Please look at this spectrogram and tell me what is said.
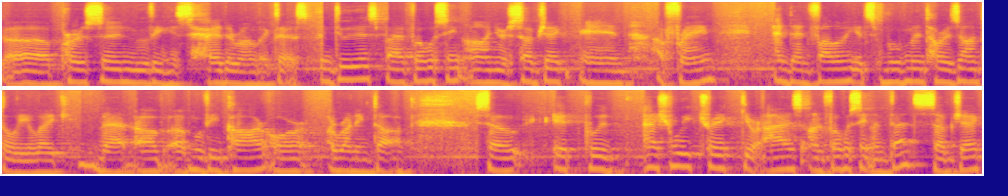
a person moving his head around like this. You can do this by focusing on your subject in a frame and then following its movement horizontally like that of a moving car or a running dog. So it would actually trick your eyes on focusing on that subject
